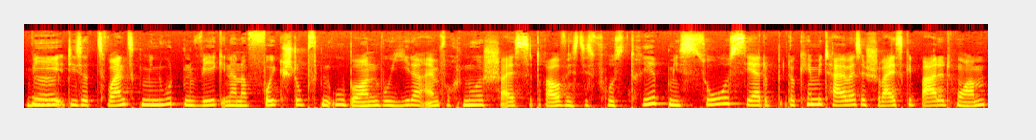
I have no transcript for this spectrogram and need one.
wie mhm. dieser 20-Minuten-Weg in einer vollgestopften U-Bahn, wo jeder einfach nur scheiße drauf ist. Das frustriert mich so sehr. Da, da komme ich teilweise schweißgebadet heim,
